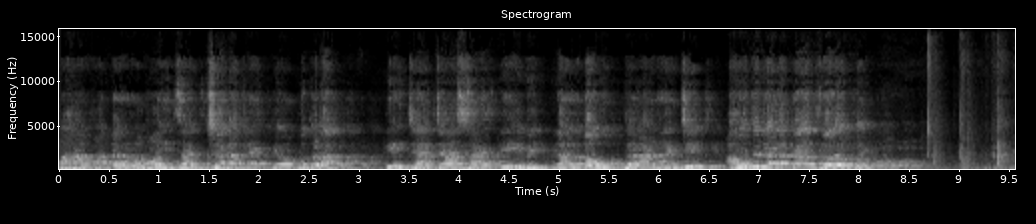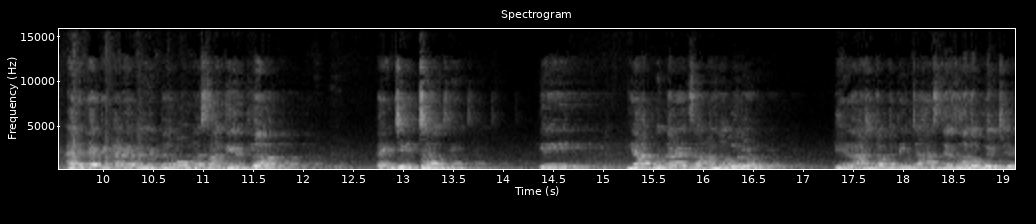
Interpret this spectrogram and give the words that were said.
महामाता रमाईचा जगातला एकमेव पुतळा की ज्याच्यासाठी विठ्ठल भाऊ प्राणांची आहुती आणि त्या ठिकाणी आम्ही विठ्ठल भाऊंना सांगितलं त्यांची इच्छा होती की या पुतळ्याचं अनावरण हे राष्ट्रपतींच्या हस्ते झालं पाहिजे.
